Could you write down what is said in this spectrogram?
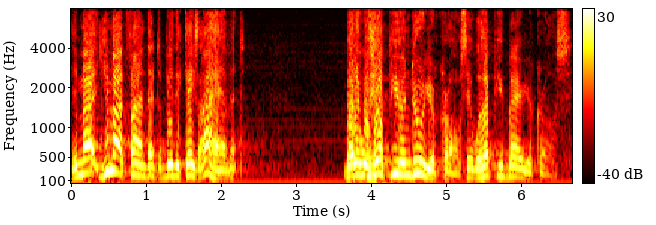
It might, you might find that to be the case. I haven't. But it will help you endure your cross. It will help you bear your cross.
